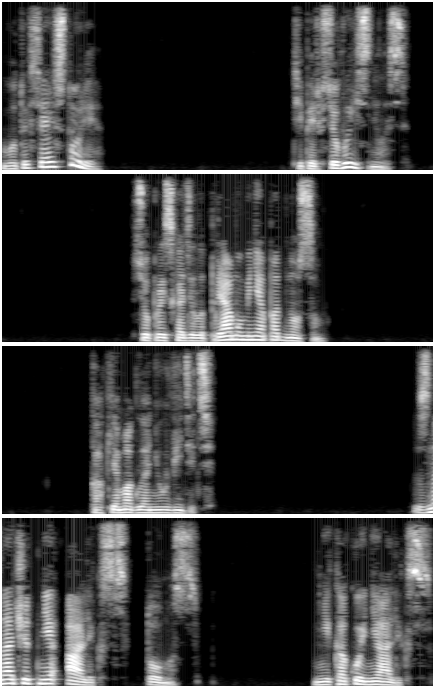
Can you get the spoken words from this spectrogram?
Вот и вся история. Теперь все выяснилось. Все происходило прямо у меня под носом. Как я могла не увидеть? Значит, не Алекс, Томас. Никакой не Алекс.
